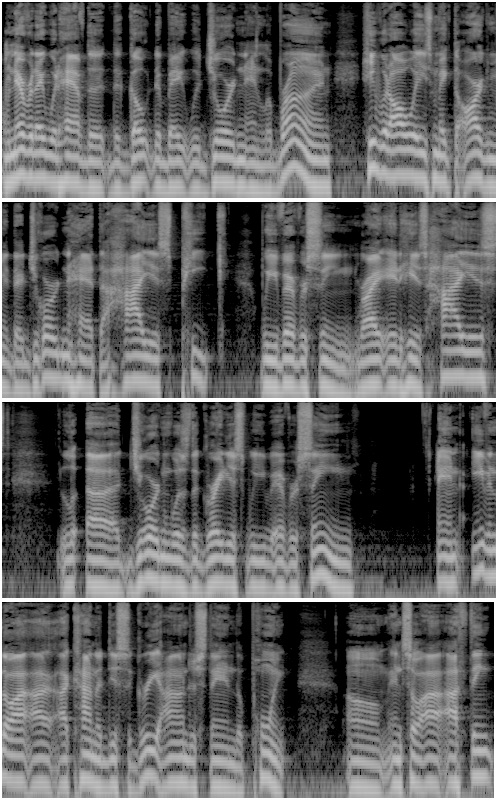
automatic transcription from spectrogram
whenever they would have the, the GOAT debate with Jordan and LeBron, he would always make the argument that Jordan had the highest peak we've ever seen, right? At his highest, uh, Jordan was the greatest we've ever seen. And even though I, I, I kind of disagree, I understand the point. Um, and so I, I think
